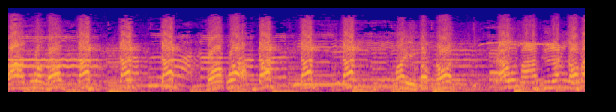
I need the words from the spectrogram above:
ถ้าง่วงนอนดัน ดัน ดัน บอกว่าดัน ดัน ดัน ไม่ต้องนอน เรามาเทือนต่อไป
